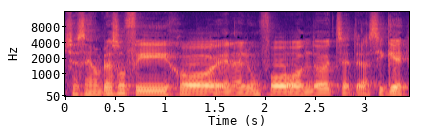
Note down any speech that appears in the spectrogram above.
ya sea en plazo fijo, en algún fondo, etc. Así que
